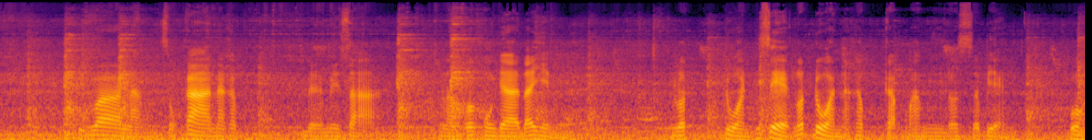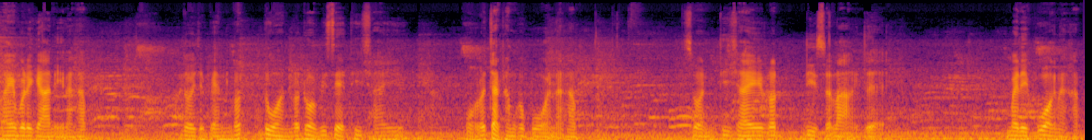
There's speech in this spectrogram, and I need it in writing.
คิดว่าหลังสงการนะครับ เดือนเมษาเราก็คงจะได้เห็นรถด่วนพิเศษรถด่วนนะครับ กลับมามีรถสเสบียงพ่วงให้บริการอีกนะครับ โดยจะเป็นรถด่วนรถด่วนพิเศษที่ใช้หัวรถจักรทำขบวนนะครับ ส่วนที่ใช้รถดีเซลางจะไม่ได้พ่วงนะครับ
